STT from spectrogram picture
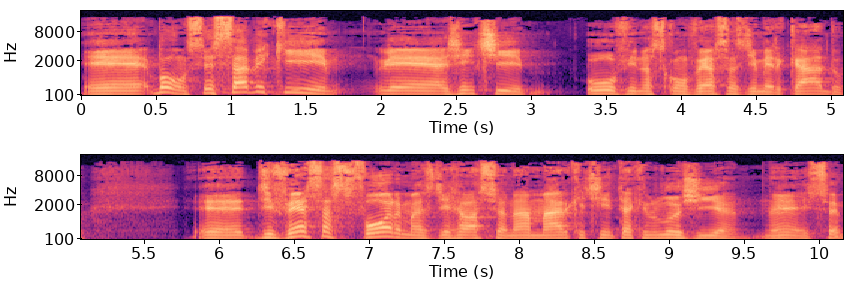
É, bom, você sabe que é, a gente ouve nas conversas de mercado é, diversas formas de relacionar marketing e tecnologia. Né? Isso é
